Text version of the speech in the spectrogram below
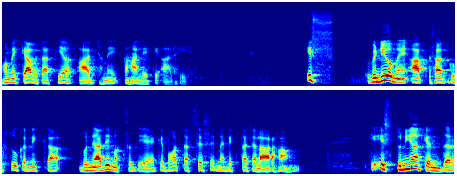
हमें क्या बताती है और आज हमें कहाँ लेके आ रही है। इस वीडियो में आपके साथ गुफ्तु करने का बुनियादी मकसद ये है कि बहुत अरसे से मैं लिखता चला आ रहा हूँ कि इस दुनिया के अंदर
